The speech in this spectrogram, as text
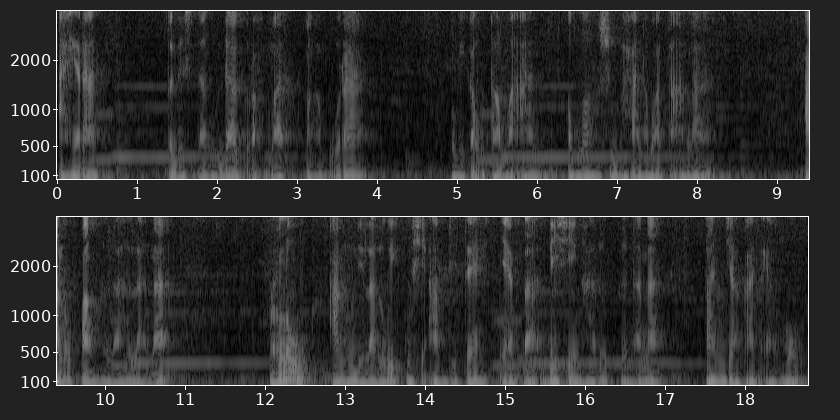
akhirat. Tegas udag rahmat pangapura oge kautamaan Allah subhanahu wa ta'ala. Anu pangheula-heulana perlu anu dilalui ku si abdi teh nyata disingharupkeunana tanjakan ilmu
